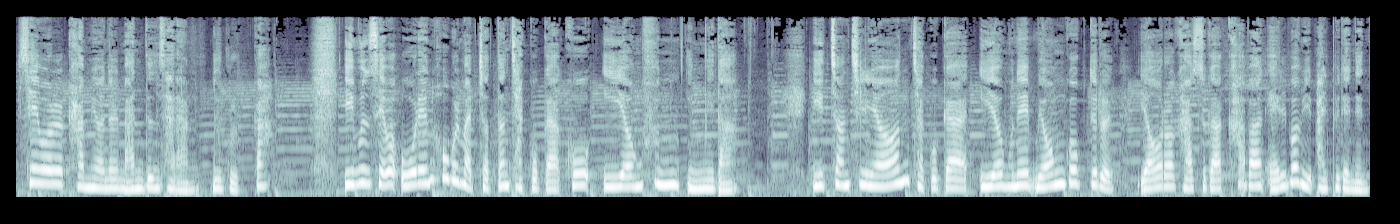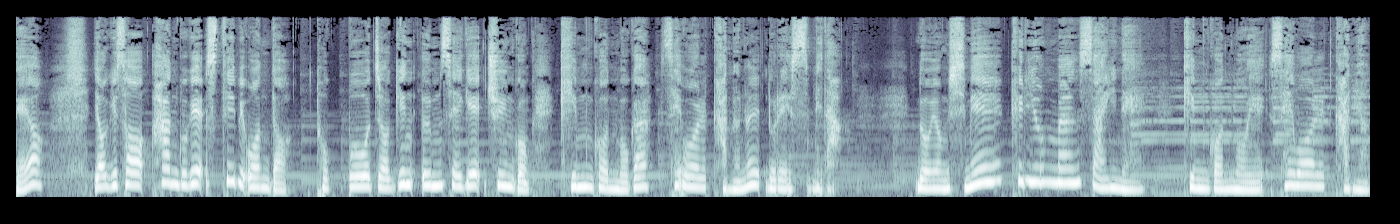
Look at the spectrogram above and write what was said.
세월 가면을 만든 사람 누굴까? 이문세와 오랜 호흡을 맞췄던 작곡가 고 이영훈입니다. 2007년 작곡가 이영훈의 명곡들을 여러 가수가 카반 앨범이 발표됐는데요. 여기서 한국의 스티비 원더, 독보적인 음색의 주인공 김건모가 세월 가면을 노래했습니다. 노영심의 그리움만 쌓이네, 김건모의 세월 가면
